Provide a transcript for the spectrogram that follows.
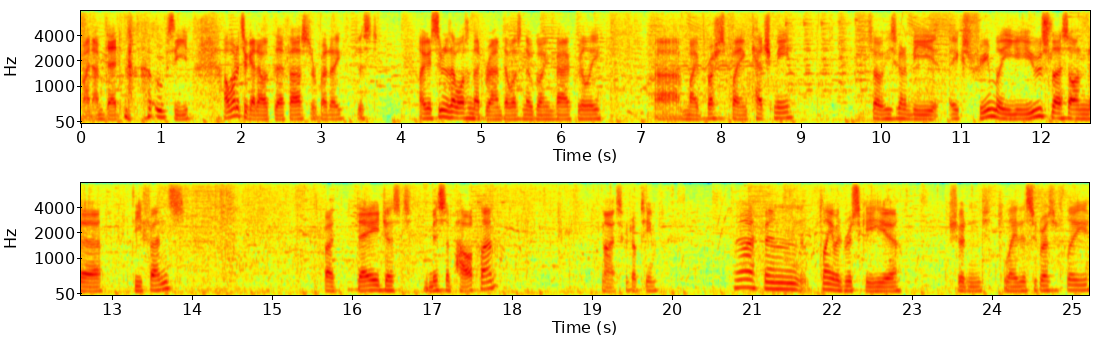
Fine, I'm dead. Oopsie. I wanted to get out there faster, but I just... Like, as soon as I was on that ramp, there was no going back, really. Uh, my brush is playing Catch Me. So he's gonna be extremely useless on the defense. But they just miss a power clam. Nice, good job team. I've been playing a bit risky here. Shouldn't play this aggressively.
